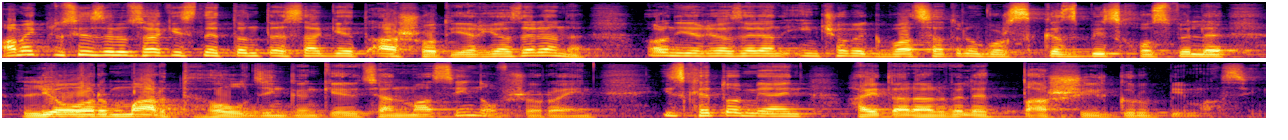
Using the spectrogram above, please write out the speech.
Ամեկ պլյուսի զրուցակիցն է տնտեսագետ Աշոտ Եղիազարյանը։ Պարոն Եղիազարյան, ինչով եք բացատրում, որ սկզբից խոսվել է Leormart Holding ընկերության մասին օֆշորային, իսկ հետո միայն հայտարարվել է Տաշիր գրուպի մասին։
